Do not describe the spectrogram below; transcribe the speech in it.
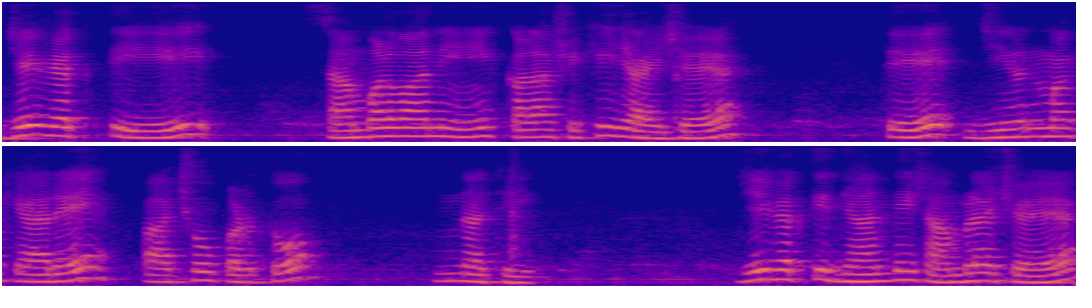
જે વ્યક્તિ સાંભળવાની કળા શીખી જાય છે, તે જીવનમાં ક્યારેય પાછો પડતો નથી. જે વ્યક્તિ ધ્યાનથી સાંભળે છે,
